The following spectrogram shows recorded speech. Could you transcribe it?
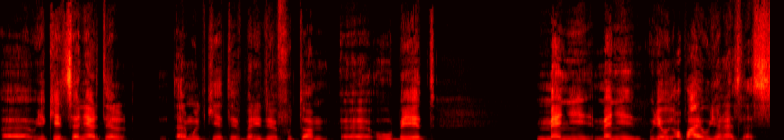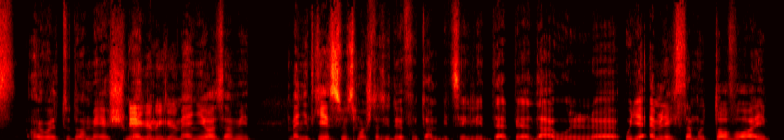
Uh, ugye kétszer nyertél elmúlt két évben időfutam uh, OB-t, mennyi, mennyi, ugye a pálya ugyanez lesz, ha jól tudom, és mennyi, igen, igen. mennyi az, amit mennyit készülsz most az időfutam bicikliddel például? Ugye emlékszem, hogy tavaly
